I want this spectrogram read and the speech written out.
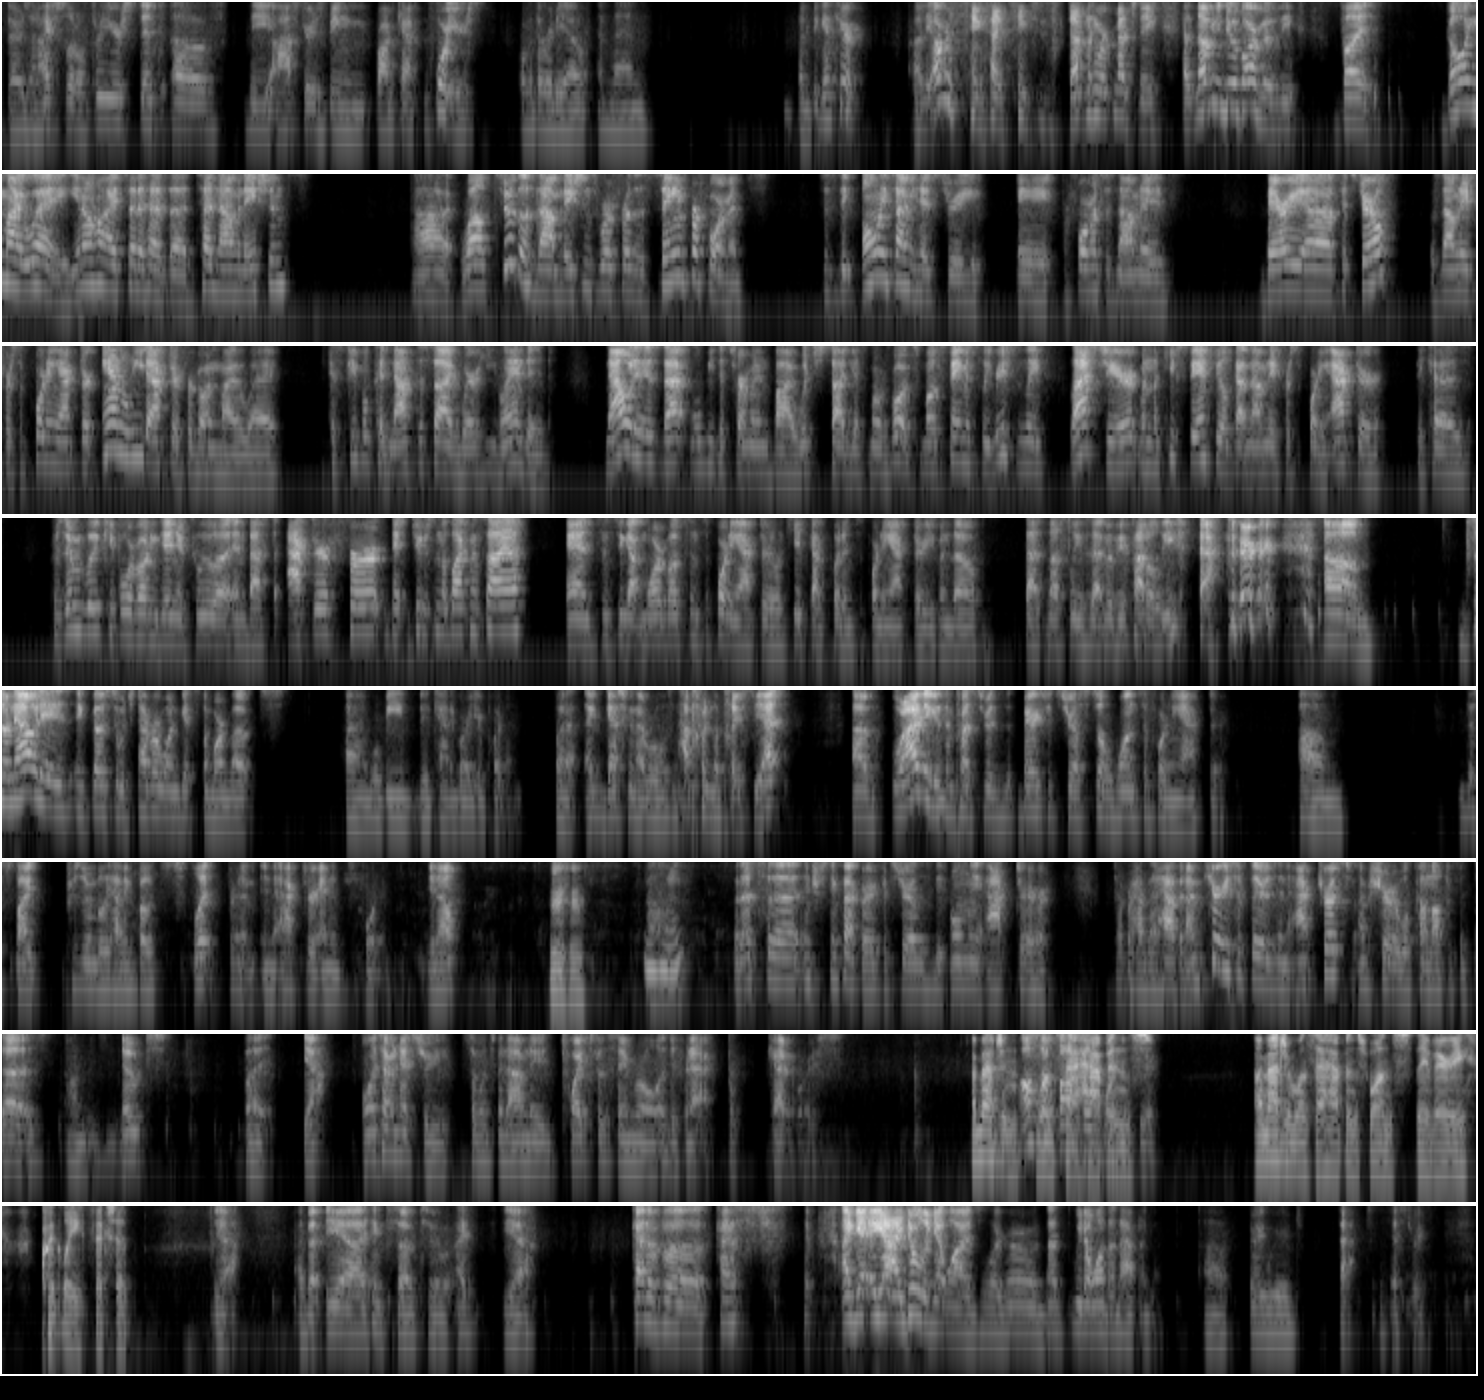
there's a nice little three year stint of the Oscars being broadcast, four years over the radio, and then but it begins here. Uh, the other thing I think is definitely worth mentioning has nothing to do with our movie, but Going My Way, you know how I said it has uh, 10 nominations? Uh, well, two of those nominations were for the same performance. This is the only time in history a performance was nominated. Barry uh, Fitzgerald was nominated for supporting actor and lead actor for Going My Way because people could not decide where he landed. Nowadays, that will be determined by which side gets more votes. Most famously, recently, last year, when Lakeith Stanfield got nominated for supporting actor because presumably people were voting Daniel Kaluuya in Best Actor for D- Judas and the Black Messiah. And since he got more votes in supporting actor, Lakeith got put in supporting actor, even though that thus leaves that movie without a lead actor. um, so nowadays, it goes to whichever one gets the more votes, uh, will be the category you're put in. But uh, I'm guessing that rule is not put into place yet. Um, what I think is impressive is Barry Fitzgerald still won supporting actor, um, despite presumably having both split for him in actor and in supporting. You know. Mm-hmm. Mm-hmm. Um, but that's an interesting fact. Barry Fitzgerald is the only actor to ever have that happen. I'm curious if there's an actress. I'm sure it will come up if it does on these notes. But yeah, only time in history someone's been nominated twice for the same role in different act categories. Imagine Also, once Bob that Hope happens. I imagine once that happens, once they very quickly fix it. Yeah, I bet. Yeah, I think so too. I yeah, kind of uh, kind of. I get. Yeah, I totally get why it's like oh, that. We don't want that to happen again. Uh, very weird fact in history.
